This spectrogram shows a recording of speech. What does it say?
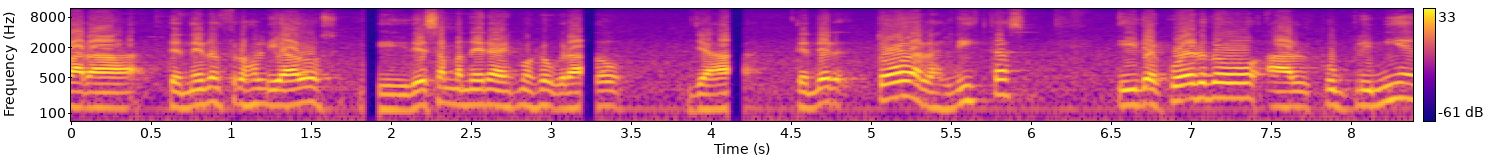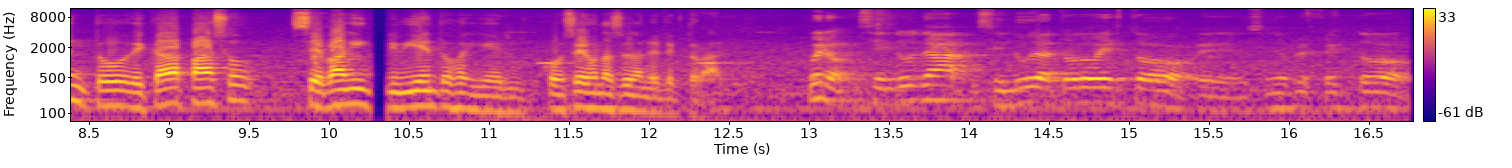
para tener nuestros aliados y de esa manera hemos logrado ya tener todas las listas y de acuerdo al cumplimiento de cada paso se van inscribiendo en el Consejo Nacional Electoral. Bueno, sin duda, sin duda todo esto, eh, señor prefecto,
